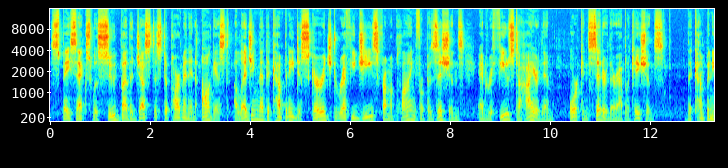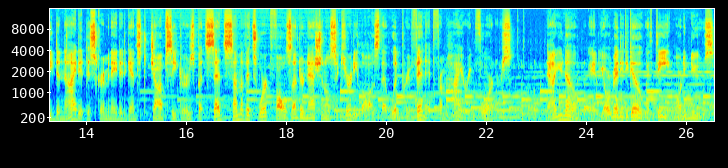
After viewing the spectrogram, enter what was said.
SpaceX was sued by the Justice Department in August, alleging that the company discouraged refugees from applying for positions and refused to hire them or consider their applications. The company denied it discriminated against job seekers, but said some of its work falls under national security laws that would prevent it from hiring foreigners. Now you know, and you're ready to go with the morning news.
